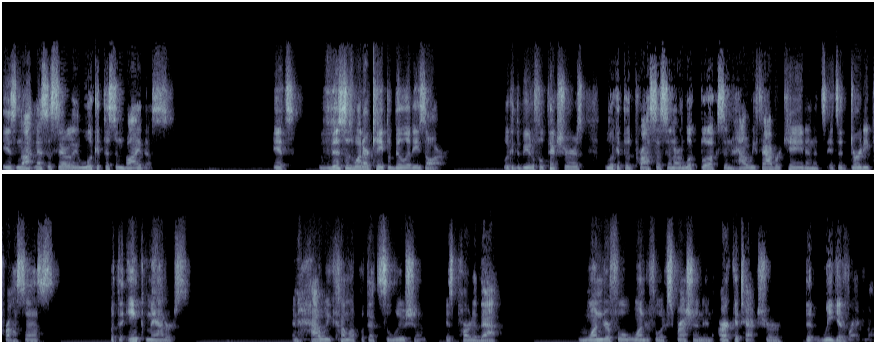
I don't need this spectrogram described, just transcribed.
is not necessarily look at this and buy this. It's this is what our capabilities are look at the beautiful pictures, look at the process in our lookbooks and how we fabricate, and it's it's a dirty process, but the ink matters. And how we come up with that solution is part of that wonderful, wonderful expression in architecture that we get to brag about.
